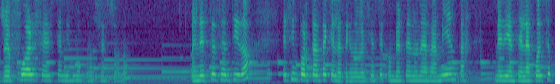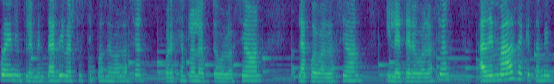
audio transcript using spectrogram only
refuerce este mismo proceso, ¿no? En este sentido, es importante que la tecnología se convierta en una herramienta mediante la cual se pueden implementar diversos tipos de evaluación, por ejemplo, la autoevaluación, la coevaluación y la heteroevaluación, además de que también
